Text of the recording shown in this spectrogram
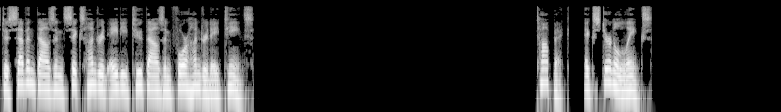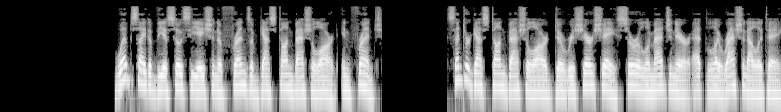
to 7682,418. Topic: External links. Website of the Association of Friends of Gaston Bachelard in French. Centre Gaston Bachelard de recherche sur l'imaginaire et la rationalité,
